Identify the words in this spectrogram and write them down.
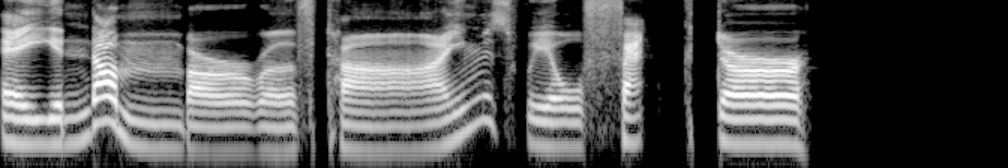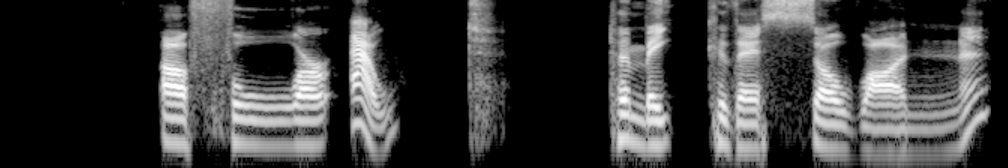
a number of times, we'll factor a four out to make this a one.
